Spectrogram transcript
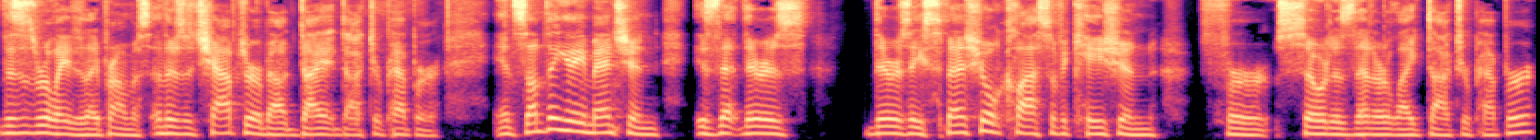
This is related, I promise. And there's a chapter about Diet Dr. Pepper. And something they mention is that there is there is a special classification for sodas that are like Dr. Pepper.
